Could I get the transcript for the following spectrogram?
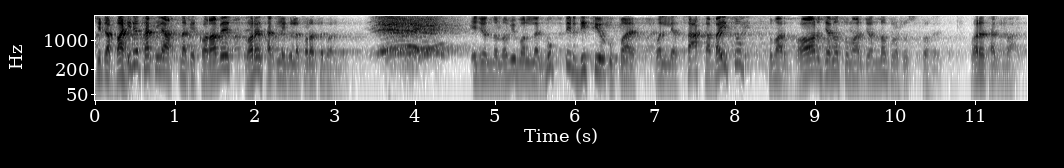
যেটা বাহিরে থাকলে আপনাকে করাবে, ঘরে থাকলে এগুলো করাতে পারবে না। এই জন্য নবী বললেন, মুক্তির দ্বিতীয় উপায়, বললে, সাকা বাইতুক, তোমার ঘর যেন তোমার জন্য প্রশস্ত হয়। ঘরে থাকবা।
